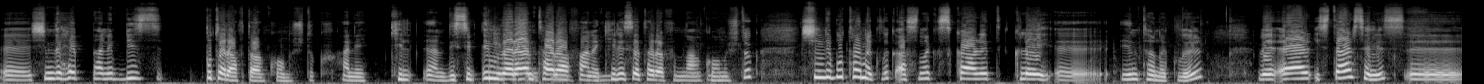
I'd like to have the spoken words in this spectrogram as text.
E, şimdi hep hani biz bu taraftan konuştuk. Hani kil, yani disiplin veren taraf hani kilise tarafından konuştuk. Şimdi bu tanıklık aslında Scarlett Clay'in tanıklığı ve eğer isterseniz e,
